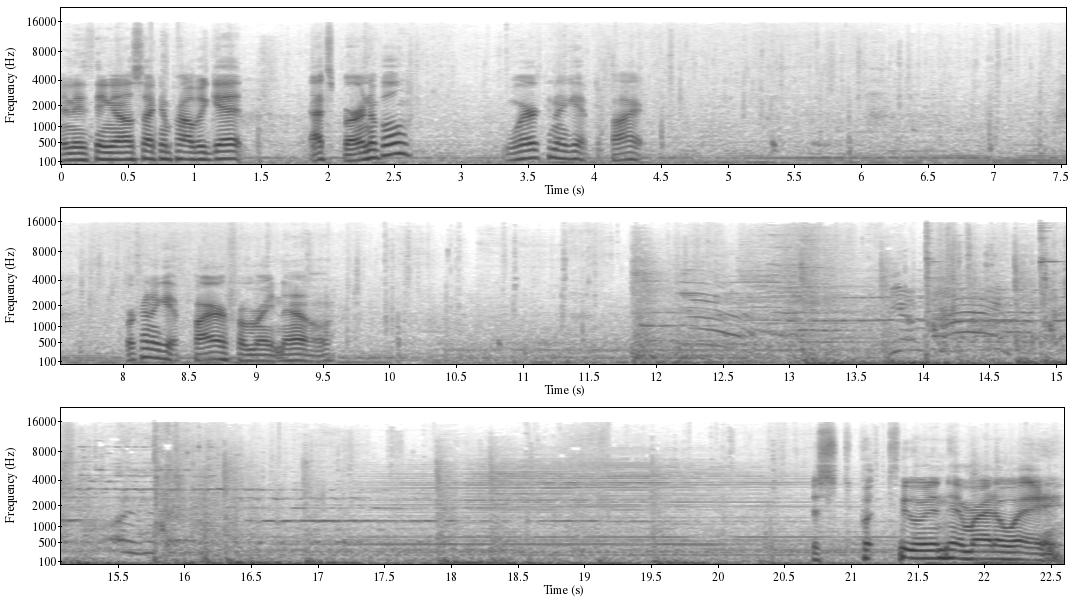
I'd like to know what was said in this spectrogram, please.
Anything else I can probably get? That's burnable? Where can I get fire? Where can I get fire from right now? Just put two in him right away.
